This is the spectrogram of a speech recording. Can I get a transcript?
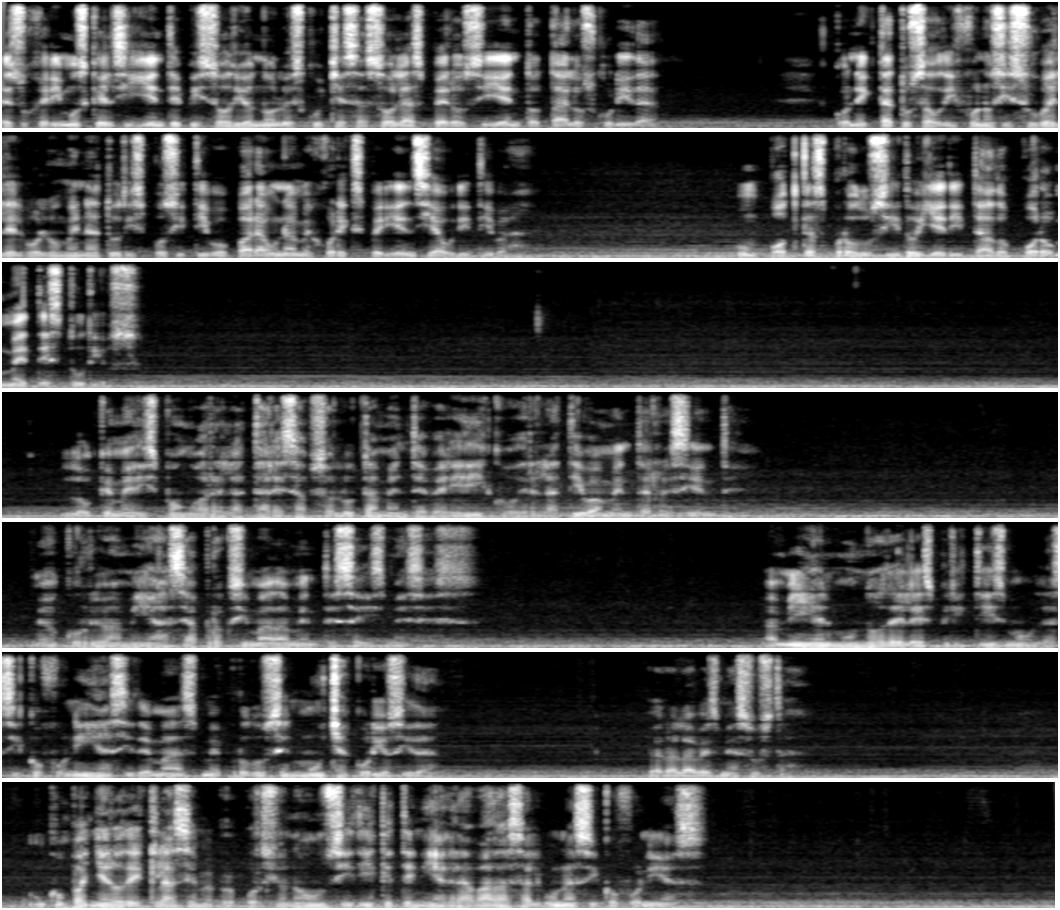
Te sugerimos que el siguiente episodio no lo escuches a solas, pero sí en total oscuridad. Conecta tus audífonos y súbele el volumen a tu dispositivo para una mejor experiencia auditiva. Un podcast producido y editado por Omet Studios. Lo que me dispongo a relatar es absolutamente verídico y relativamente reciente. Me ocurrió a mí hace aproximadamente seis meses. A mí el mundo del espiritismo, las psicofonías y demás me producen mucha curiosidad, pero a la vez me asusta. Un compañero de clase me proporcionó un CD que tenía grabadas algunas psicofonías.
